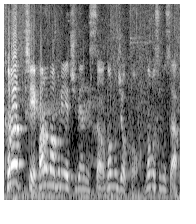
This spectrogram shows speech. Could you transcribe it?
그렇지 바로 마무리해 주면서 너무 좋고 너무 스무스하고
